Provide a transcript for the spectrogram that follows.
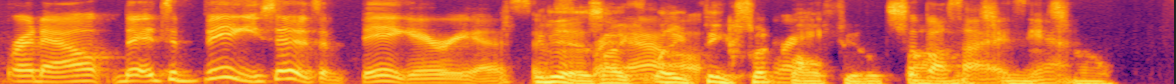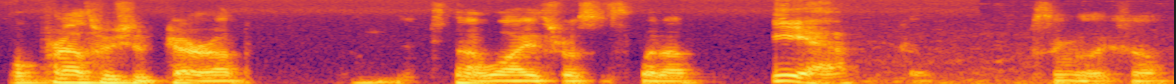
Spread out. It's a big. You said it's a big area. So it is spread like like think football Right. field size. Football size, yeah. So Well, perhaps we should pair up. It's not wise for us to split up Yeah. singly. So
